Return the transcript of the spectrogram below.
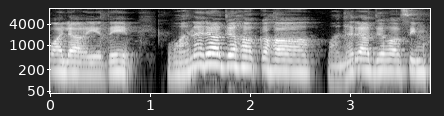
പലായതേ. വനരാജ കഹ വനരാജ സിംഹ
